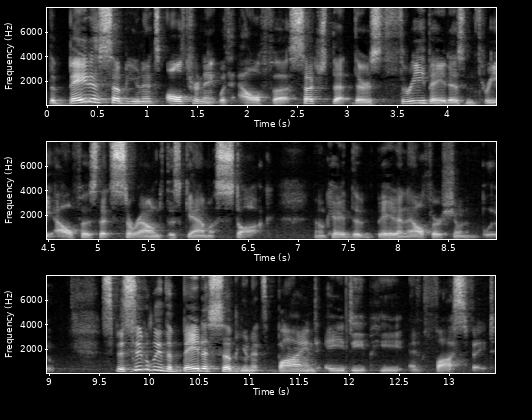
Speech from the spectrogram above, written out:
The beta subunits alternate with alpha such that there's three betas and three alphas that surround this gamma stalk. Okay, the beta and alpha are shown in blue. Specifically, the beta subunits bind ADP and phosphate.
